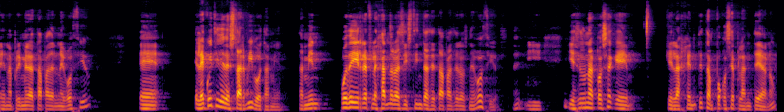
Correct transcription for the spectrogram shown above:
en la primera etapa del negocio, eh, el equity debe estar vivo también. También puede ir reflejando las distintas etapas de los negocios. ¿eh? Y, eso es una cosa que, la gente tampoco se plantea, ¿no?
